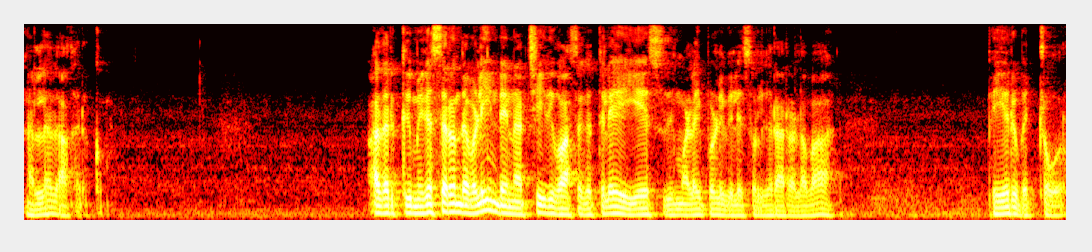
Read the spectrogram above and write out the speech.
நல்லதாக இருக்கும். அதற்கு மிக சிறந்த வழி இன்றைய நற்செய்தி வாசகத்திலே இயேசு மலைப்பொழிவிலே சொல்கிறார் அல்லவா? பேறு பெற்றோர்.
